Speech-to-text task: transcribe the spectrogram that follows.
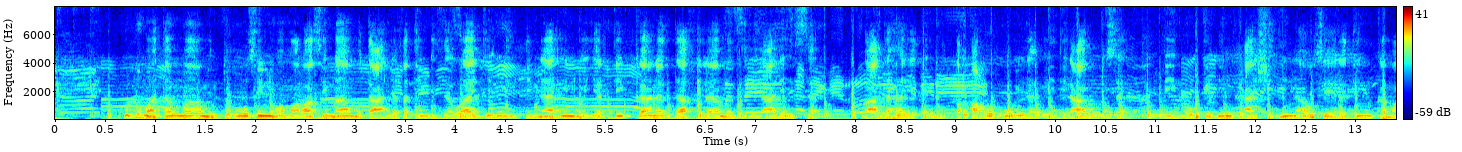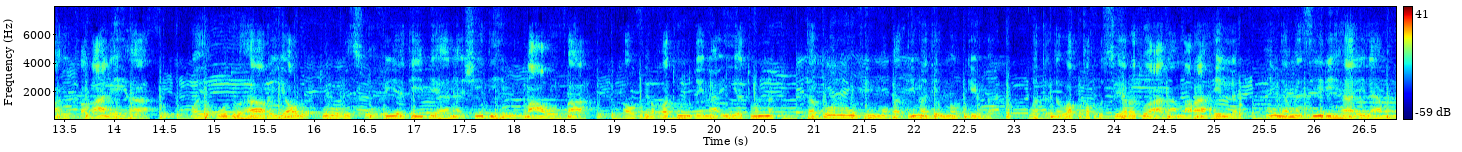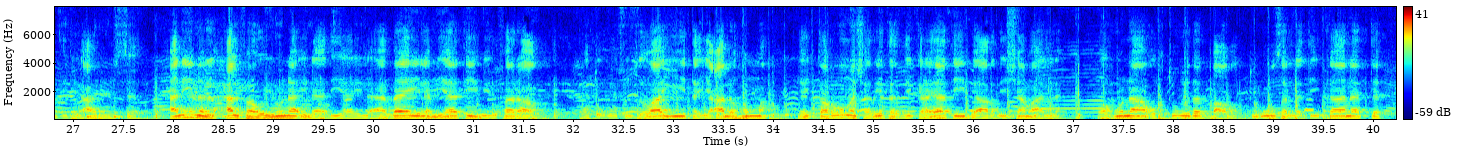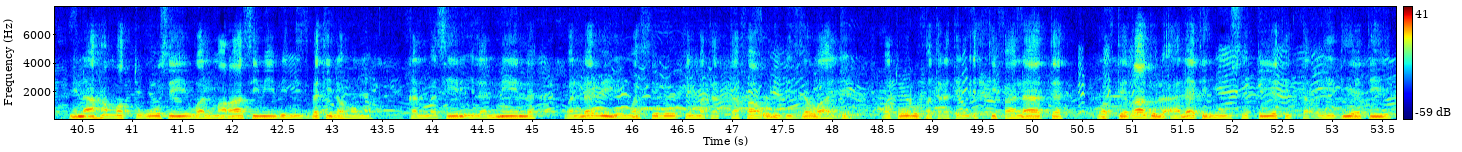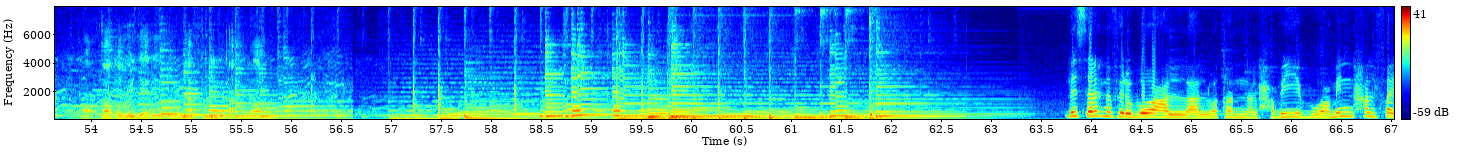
كل ما تم من طقوس ومراسم متعلقة بالزواج من حناء وجرتك كانت داخل منزل العريس. بعدها يتم التحرك إلى بيت العروس في موكب حاشد أو سيرة كما يطلق عليها. ويقودها رجال الطرق الصوفية بأناشيدهم المعروفة. أو فرقة غنائية تكون في مقدمة الموكب وتتوقف السيرة على مراحل عند مسيرها إلى منزل العروس. حنين الحلفاويون إلى ديار الآباء لم يأتي من فراغ وطقوس الزواج تجعلهم يجترون شريط الذكريات بأرض شمال. وهنا افتقدت بعض الطقوس التي كانت من أهم الطقوس والمراسم بالنسبة لهم. كالمسير إلى النيل والذي يمثل قمة التفاؤل بالزواج وطول فترة الاحتفالات وافتقاد الآلات الموسيقية التقليدية وقطع جريد النخل الأخضر. لسه نحن في ربوع ال- الوطن الحبيب ومن حلفة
